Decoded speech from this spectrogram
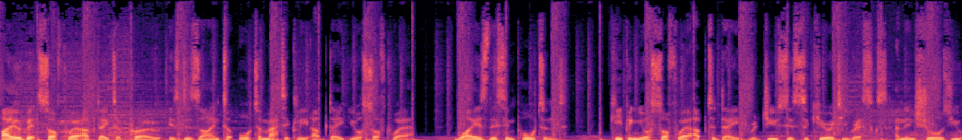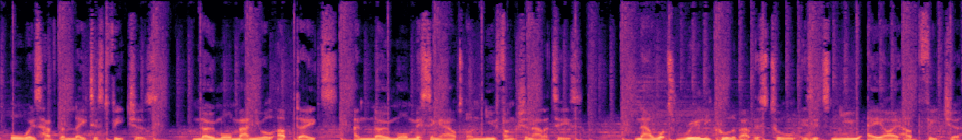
IOBIT Software Updater Pro is designed to automatically update your software. Why is this important? Keeping your software up to date reduces security risks and ensures you always have the latest features. No more manual updates and no more missing out on new functionalities. Now what's really cool about this tool is its new AI Hub feature.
